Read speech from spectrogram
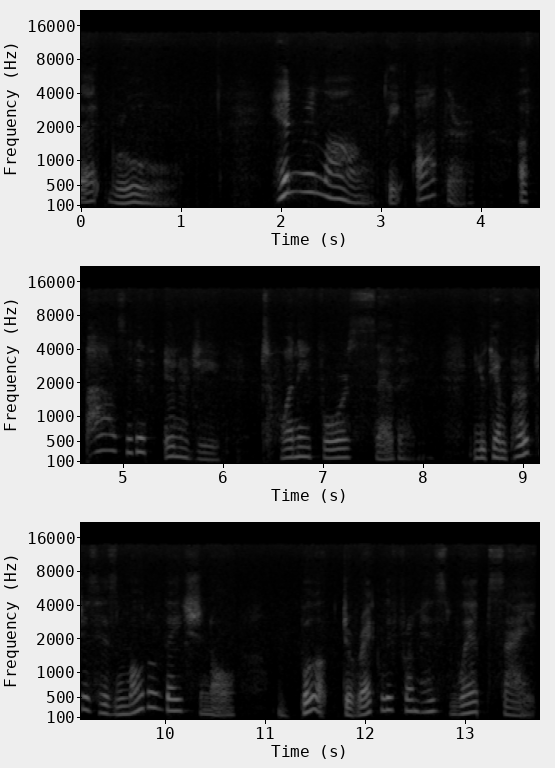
That Rule. Henry Long, the author of Positive Energy 24 7. You can purchase his motivational book directly from his website,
